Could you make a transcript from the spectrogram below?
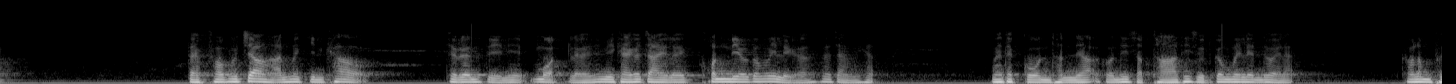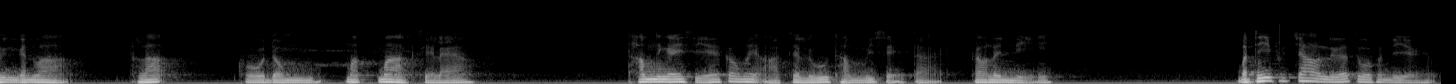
แต่พอพระเจ้าหันมากินข้าว เจริญสตินี่หมดเลย ไม่มีใครเข้าใจเลย คนเดียวก็ไม่เหลือเข้าใจไหมครับแม้แต่โกนทัญญะคนที่ศรัทธาที่สุดก็ไม่เล่นด้วยล้วเขาลำพึงกันว่า พระโคดมมากมากเสียแล้วทำยังไงเสียก็ไม่อาจจะรู้ทำวิเศษได้เขาเลยหนีบัดนี้พระเจ้าเหลือตัวคนเดียวครับ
